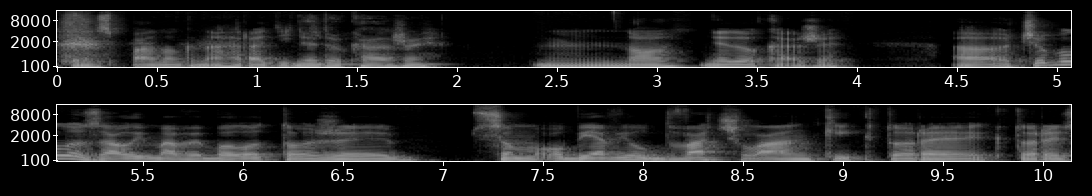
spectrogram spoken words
ten spánok nahradiť. Nedokáže. Mm, no, nedokáže. Čo bolo zaujímavé, bolo to, že som objavil dva články, ktoré, ktoré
